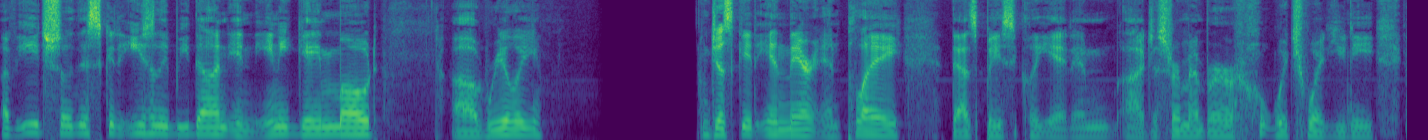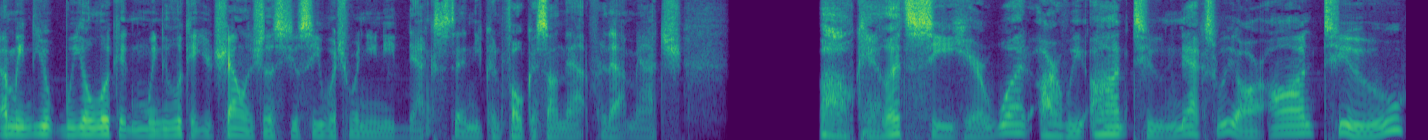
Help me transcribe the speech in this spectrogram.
of each, so this could easily be done in any game mode. Uh, really, just get in there and play. That's basically it. And uh, just remember which one you need. I mean you you'll look at when you look at your challenge list you'll see which one you need next and you can focus on that for that match okay let's see here. What are we on to next? We are on to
